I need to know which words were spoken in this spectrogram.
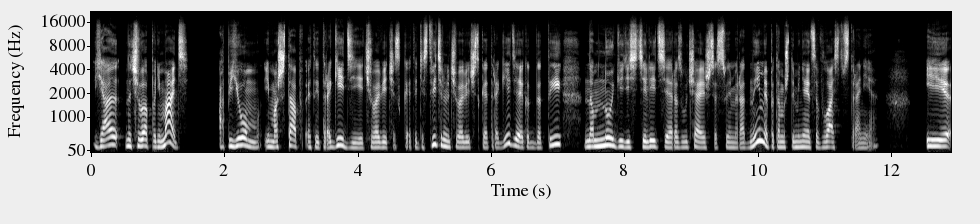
я начала понимать, объем и масштаб этой трагедии человеческой. Это действительно человеческая трагедия, когда ты на многие десятилетия разлучаешься со своими родными, потому что меняется власть в стране. И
